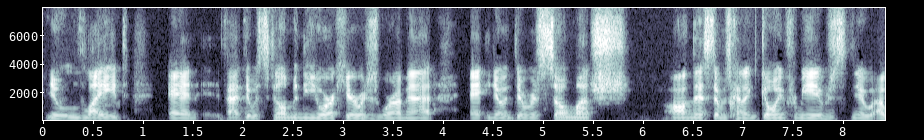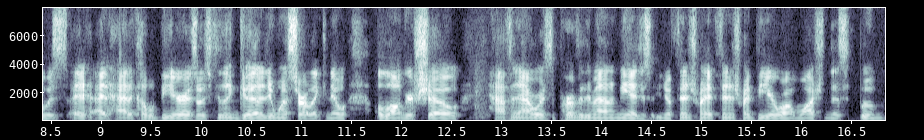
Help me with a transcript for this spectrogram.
you know light and in fact, it was filmed in New York here, which is where I'm at. And, you know, there was so much on this that was kind of going for me. It was just, you know, I was, I, would had a couple beers. I was feeling good. I didn't want to start like, you know, a longer show. Half an hour is the perfect amount of me. I just, you know, finished my, finished my beer while I'm watching this. Boom.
